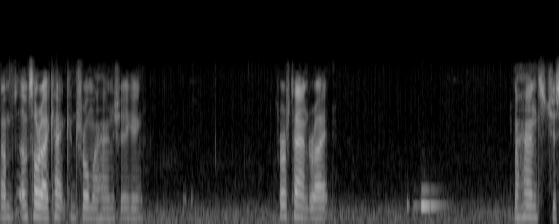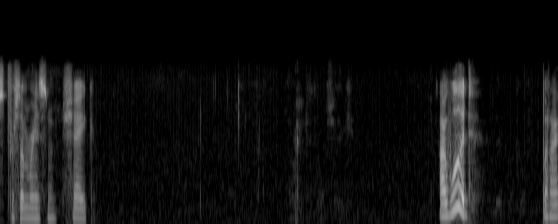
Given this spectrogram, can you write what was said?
I'm I'm sorry, I can't control my hand shaking. First hand, right? My hands just for some reason shake. I would, but I.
